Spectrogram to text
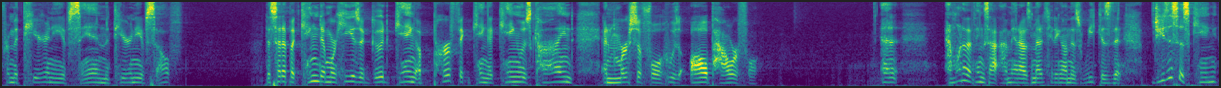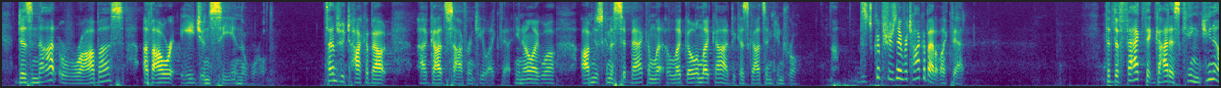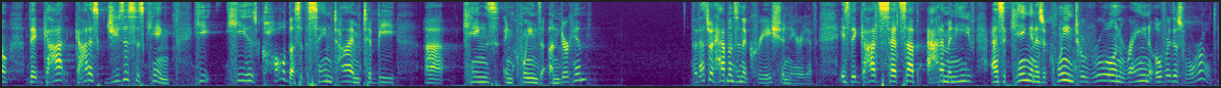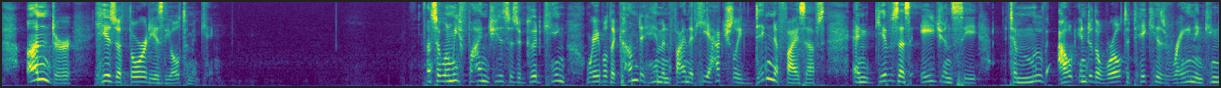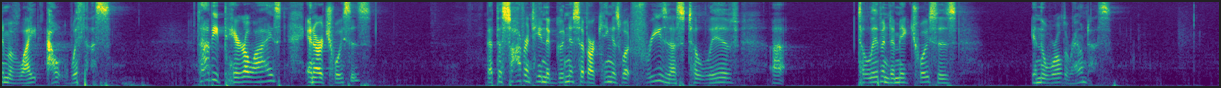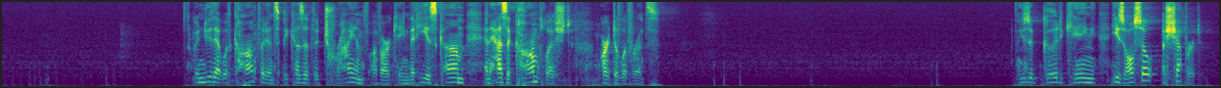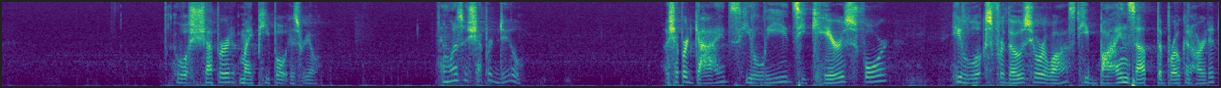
from the tyranny of sin, the tyranny of self. To set up a kingdom where he is a good king, a perfect king, a king who is kind and merciful, who is all powerful. And, and one of the things I, I mean I was meditating on this week is that Jesus as King does not rob us of our agency in the world. Sometimes we talk about uh, God's sovereignty like that. You know, like, well, I'm just going to sit back and let, let go and let God because God's in control. The scriptures never talk about it like that. That the fact that God is king, do you know that God, God is, Jesus is king, he, he has called us at the same time to be uh, kings and queens under him? That that's what happens in the creation narrative, is that God sets up Adam and Eve as a king and as a queen to rule and reign over this world under his authority as the ultimate king. And so when we find Jesus as a good king, we're able to come to him and find that he actually dignifies us and gives us agency to move out into the world to take his reign and kingdom of light out with us. To not be paralyzed in our choices. That the sovereignty and the goodness of our king is what frees us to live, uh, to live and to make choices in the world around us. We can do that with confidence because of the triumph of our King, that he has come and has accomplished our deliverance. He's a good king. He's also a shepherd who will shepherd my people Israel. And what does a shepherd do? A shepherd guides, he leads, he cares for, he looks for those who are lost, he binds up the brokenhearted.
